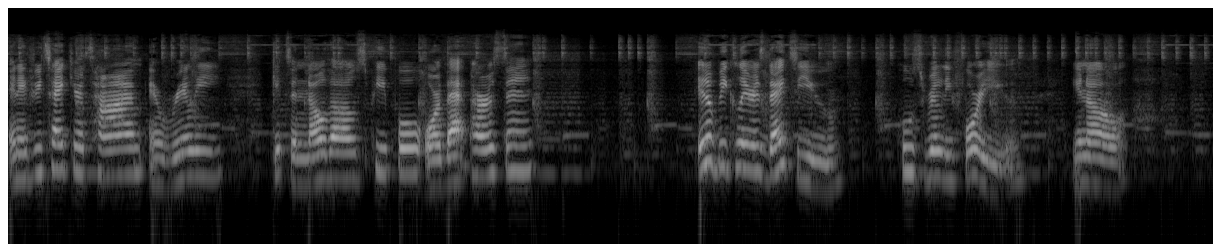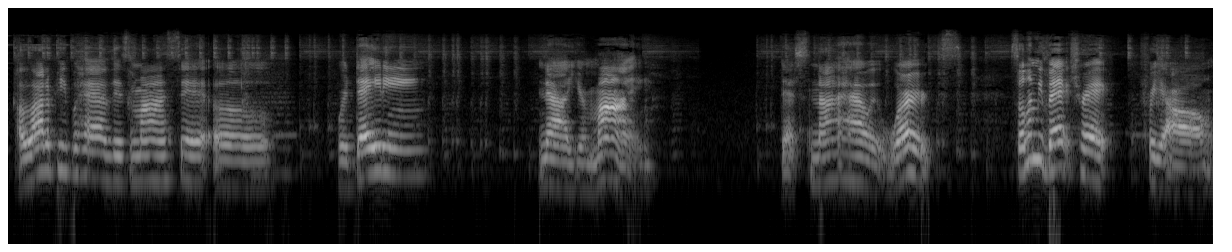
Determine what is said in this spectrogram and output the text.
And if you take your time and really get to know those people or that person, it'll be clear as day to you who's really for you. You know, a lot of people have this mindset of we're dating, now you're mine. That's not how it works. So let me backtrack for y'all.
